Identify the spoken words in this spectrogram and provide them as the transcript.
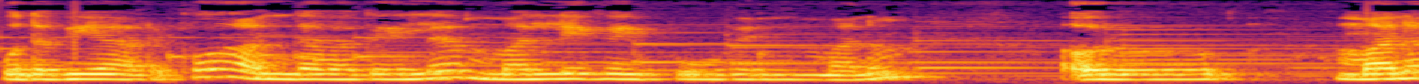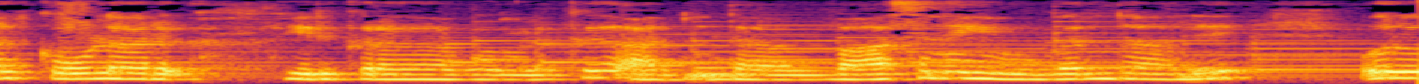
உதவியாக இருக்கும். அந்த வகையில் மல்லிகை பூவின் மனம் ஒரு மனக்கோளாறு இருக்கிறவங்களுக்கு அந்த வாசனை முகர்ந்தாலே ஒரு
